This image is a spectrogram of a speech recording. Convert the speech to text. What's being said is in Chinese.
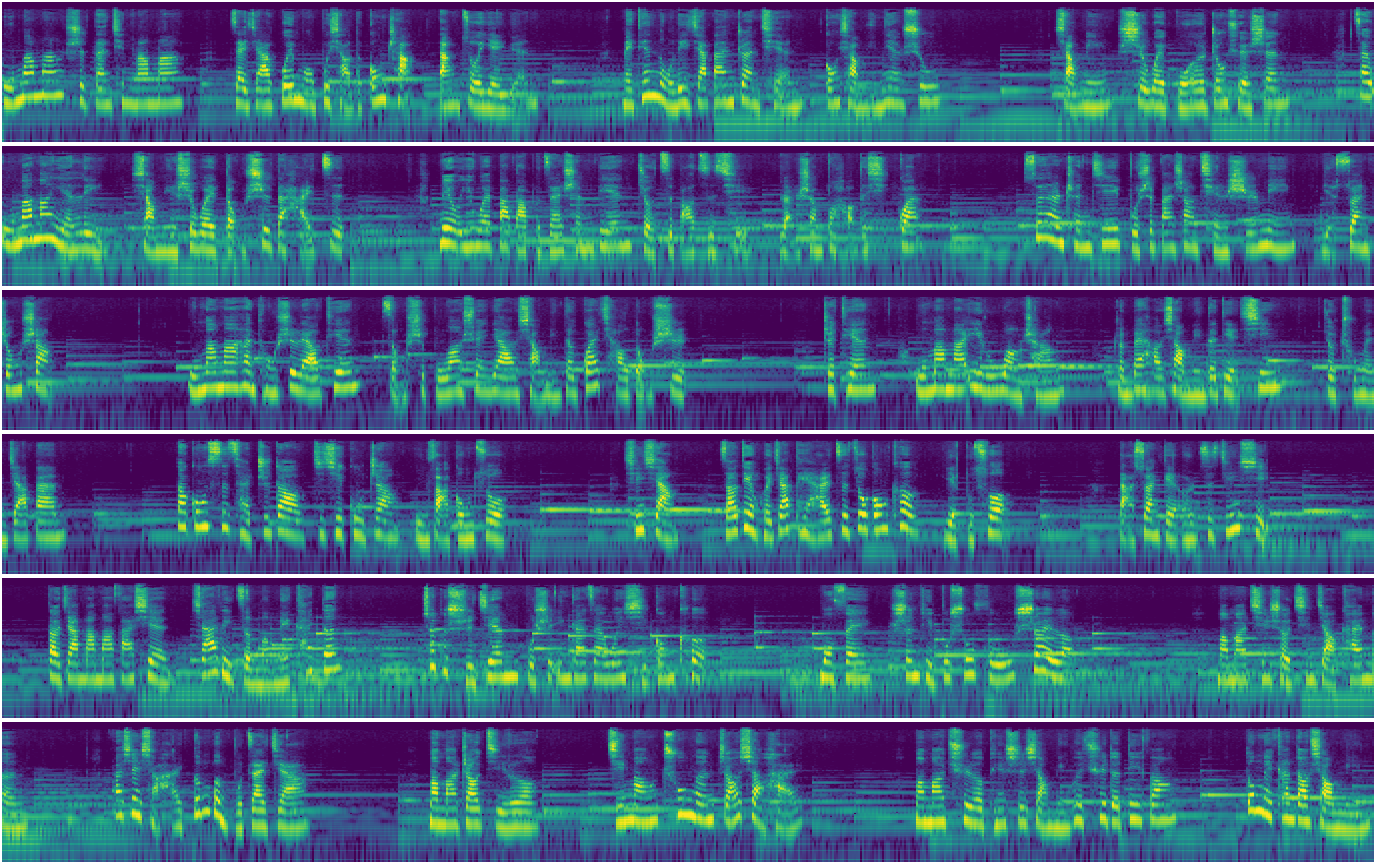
吴妈妈是单亲妈妈，在家规模不小的工厂当作业员，每天努力加班赚钱，供小明念书。小明是位国二中学生，在吴妈妈眼里，小明是位懂事的孩子，没有因为爸爸不在身边就自暴自弃，染上不好的习惯。虽然成绩不是班上前十名，也算中上。吴妈妈和同事聊天，总是不忘炫耀小明的乖巧懂事。这天，吴妈妈一如往常，准备好小明的点心，就出门加班。到公司才知道机器故障，无法工作。心想，早点回家陪孩子做功课也不错。打算给儿子惊喜。到家，妈妈发现家里怎么没开灯？这个时间不是应该在温习功课？莫非身体不舒服睡了？妈妈轻手轻脚开门，发现小孩根本不在家。妈妈着急了，急忙出门找小孩。妈妈去了平时小明会去的地方。都没看到小明，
